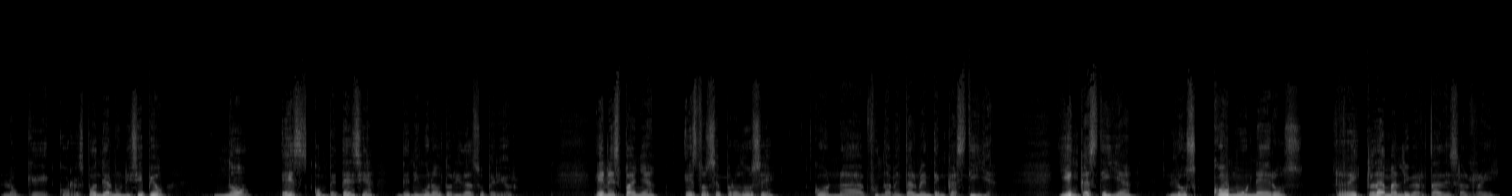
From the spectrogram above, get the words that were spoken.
lo que corresponde al municipio no es competencia de ninguna autoridad superior. En España esto se produce con uh, fundamentalmente en Castilla. Y en Castilla los comuneros reclaman libertades al rey.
